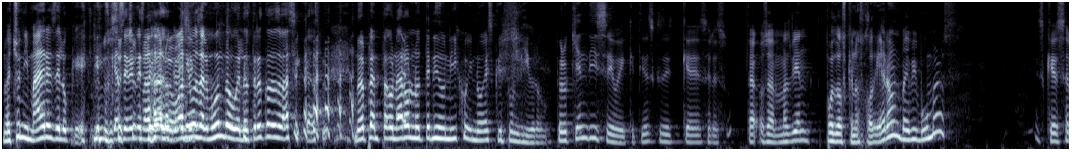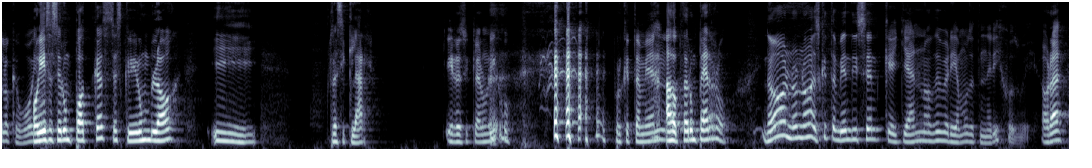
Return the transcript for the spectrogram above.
No he hecho ni madres de lo que tienes que hacer en este lo lo que venimos al mundo, güey. Las tres cosas básicas. No he plantado un árbol, no he tenido un hijo y no he escrito un libro. Pero ¿quién dice, güey, que tienes que hacer eso? O sea, más bien, Pues los que nos jodieron, baby boomers. es que es a lo que voy. Hoy es hacer un podcast, escribir un blog y reciclar. Y reciclar un hijo. Porque también... Adoptar un perro. No, no, no, es que también dicen que ya no deberíamos de tener hijos, güey. Ahora,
